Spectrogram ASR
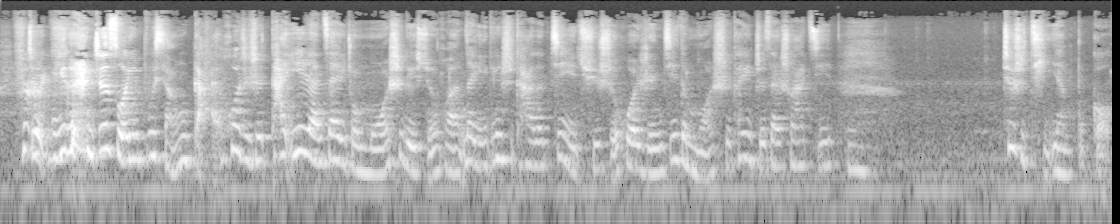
就一个人之所以不想改，或者是他依然在一种模式里循环，那一定是他的记忆驱使或人机的模式，他一直在刷机，嗯，就是体验不够，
